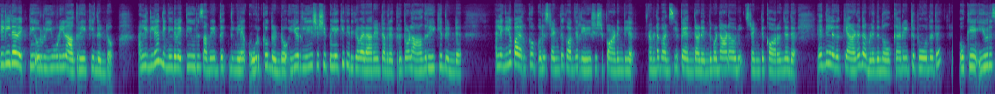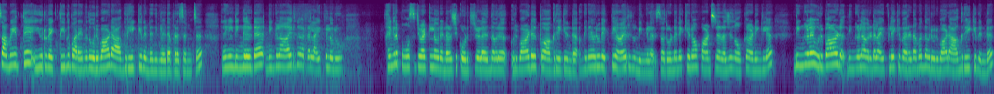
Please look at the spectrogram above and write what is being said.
നിങ്ങളുടെ വ്യക്തി ഒരു റീയൂണിയൻ ആഗ്രഹിക്കുന്നുണ്ടോ? അല്ലെങ്കിൽ നിങ്ങളുടെ വ്യക്തി ഒരു സമയത്ത് നിങ്ങളെ ഓർക്കുന്നുണ്ടോ? ഈ റിലേഷൻഷിപ്പിലേക്ക് തിരികെ വരാനായിട്ട് അവർ എത്രത്തോളം ആഗ്രഹിക്കുന്നുണ്ട്? അല്ലെങ്കിൽ പലർക്കും ഒരു സ്ട്രെങ്ത് കുറഞ്ഞ റിലേഷൻഷിപ്പ് ആണെങ്കിൽ അവരുടെ മനസ്സിൽ ഇപ്പോൾ എന്താണ്? എന്തുകൊണ്ടാണ് ഒരു സ്ട്രെങ്ത് കുറഞ്ഞത്? എന്നുള്ളതൊക്കെയാണ് നമ്മളിത് നോക്കാനായിട്ട് പോകുന്നത്. ഓക്കെ ഈ ഒരു സമയത്ത് ഈ ഒരു വ്യക്തി എന്ന് പറയുന്നത് ഒരുപാട് ആഗ്രഹിക്കുന്നുണ്ട് നിങ്ങളുടെ പ്രസൻസ് അല്ലെങ്കിൽ നിങ്ങളുടെ നിങ്ങളായിരുന്നു അവരുടെ ലൈഫിൽ ഒരു ഭയങ്കര പോസിറ്റീവായിട്ടുള്ള ഒരു എനർജി കൊടുത്തിട്ടുള്ളതെന്ന് അവർ ഒരുപാട് ഇപ്പോൾ ആഗ്രഹിക്കുന്നുണ്ട്. അങ്ങനെ ഒരു വ്യക്തി ആയിരുന്നു നിങ്ങൾ സോ അതുകൊണ്ട് തന്നെ ക്യൂൺ ഓഫ് വാൺസിന്റെ എനർജി നോക്കുകയാണെങ്കിൽ നിങ്ങളെ ഒരുപാട് നിങ്ങൾ അവരുടെ ലൈഫിലേക്ക് വരണമെന്ന് അവർ ഒരുപാട് ആഗ്രഹിക്കുന്നുണ്ട്.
